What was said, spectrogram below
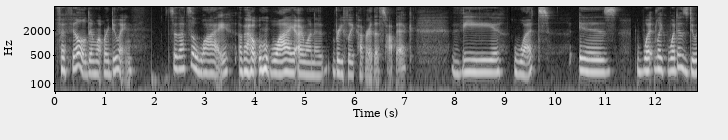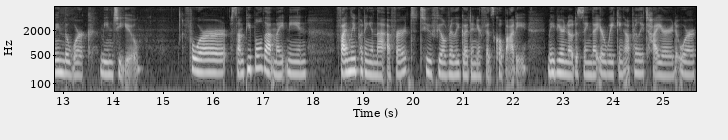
fulfilled in what we're doing. So that's a why about why I want to briefly cover this topic. The what is what like what does doing the work mean to you? For some people that might mean finally putting in that effort to feel really good in your physical body. Maybe you're noticing that you're waking up really tired or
